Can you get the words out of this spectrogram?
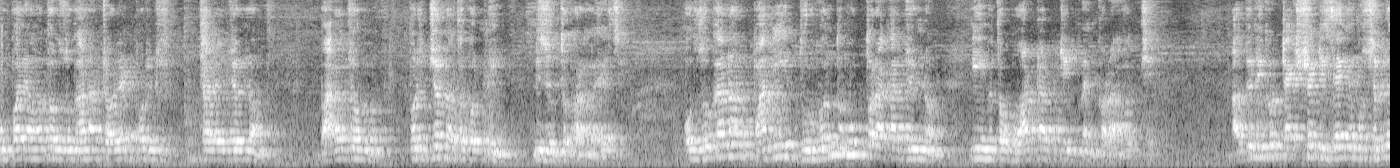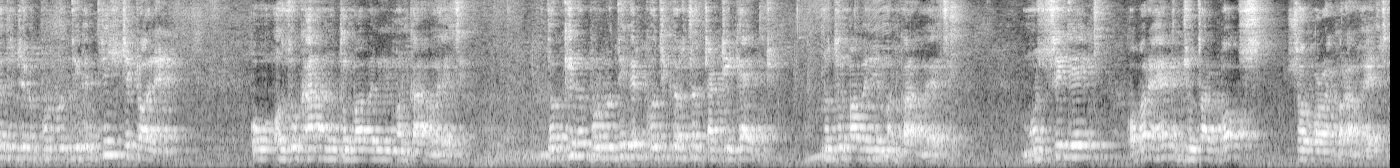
কোম্পানি আমাদের ওজুখানা টয়লেট পরিষ্কারের জন্য বারো জন পরিচ্ছন্নতা কর্মী নিযুক্ত করা হয়েছে। ওজুখানার পানি দুর্গন্ধমুক্ত রাখার জন্য নিয়মিত ওয়াটার ট্রিটমেন্ট করা হচ্ছে। আধুনিক ও টেকসই ডিজাইনে মুসল্লিদের জন্য পূর্ব দিকে ত্রিশটি টয়লেট ও অজুখানা নতুনভাবে নির্মাণ করা হয়েছে। দক্ষিণ ও পূর্ব দিকের ক্ষতিগ্রস্ত চারটি গেট নতুনভাবে নির্মাণ করা হয়েছে। মসজিদে ওভারহেড জুতার বক্স সরবরাহ করা হয়েছে।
